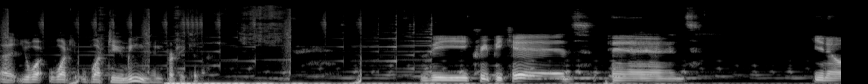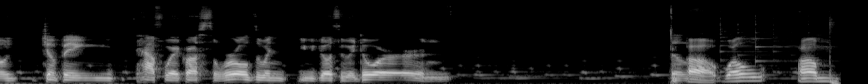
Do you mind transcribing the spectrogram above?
uh, you, what, what, what do you mean in particular? The creepy kids and, you know, jumping halfway across the world when you would go through a door and. Uh, well, um,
